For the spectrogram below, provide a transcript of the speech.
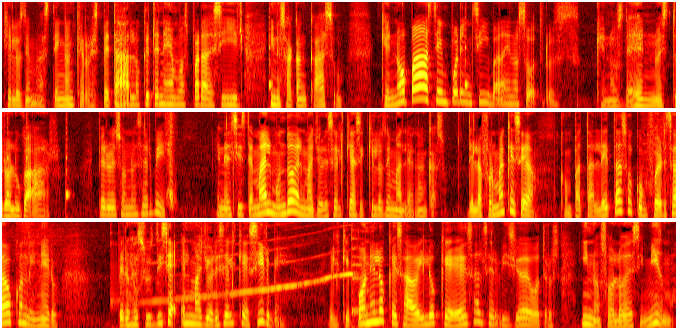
Que los demás tengan que respetar lo que tenemos para decir y nos hagan caso. Que no pasen por encima de nosotros. Que nos den nuestro lugar pero eso no es servir. En el sistema del mundo, el mayor es el que hace que los demás le hagan caso, de la forma que sea, con pataletas o con fuerza o con dinero. Pero Jesús dice, el mayor es el que sirve, el que pone lo que sabe y lo que es al servicio de otros, y no solo de sí mismo.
